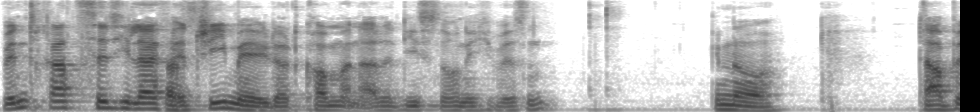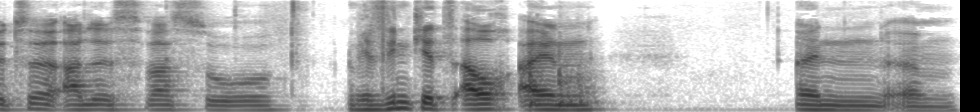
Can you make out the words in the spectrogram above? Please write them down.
Windradcitylife.gmail.com an alle, die es noch nicht wissen. Genau. Da bitte alles, was so. Wir sind jetzt auch ein, ein ähm,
